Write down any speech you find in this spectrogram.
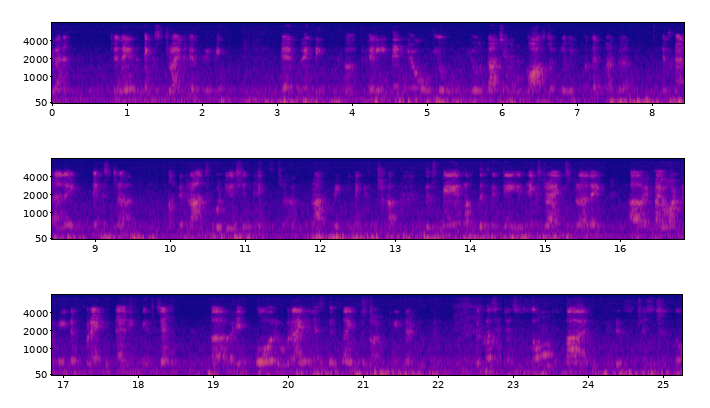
grand Chennai is extra in everything everything uh, anything you you you touch even the cost of living for that matter is kind of like extra அங்க transportation extra traffic extra the space of the city is extra extra like uh, if I want to meet a friend and if it's just uh, in Porur I will just decide to not meet that friend because it is so far it is just so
